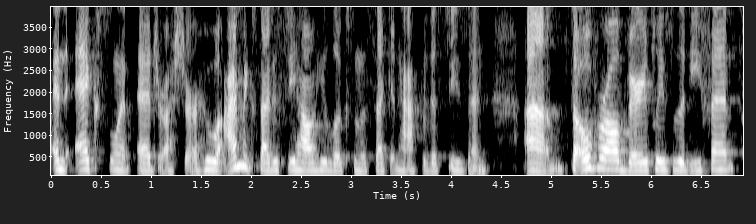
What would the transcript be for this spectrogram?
an excellent edge rusher, who I'm excited to see how he looks in the second half of the season. Um, so overall, very pleased with the defense.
